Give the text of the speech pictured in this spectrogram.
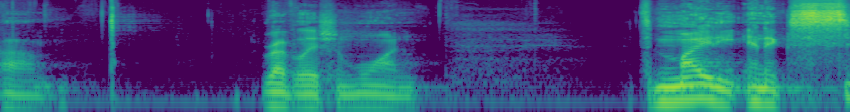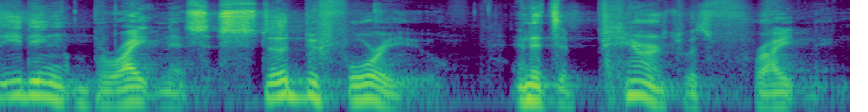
um, Revelation 1. It's mighty and exceeding brightness stood before you, and its appearance was frightening.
